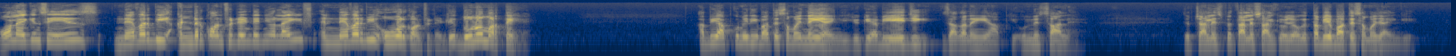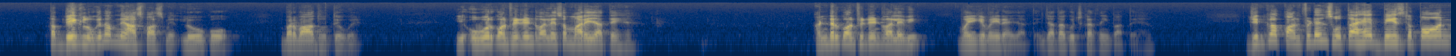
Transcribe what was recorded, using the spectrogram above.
all I can say is never be under confident in your life and never be over confident ये दोनों मरते हैं। अभी आपको मेरी बातें समझ नहीं आएँगी, क्योंकि अभी एज ही ज़्यादा नहीं है आपकी, उन्नीस साल है। जब चालीस, पैंतालीस साल के हो जाओगे, तब ये बातें समझ आएँगी। तब देख लोगे ना अपने आसपास में, लोगों को बर्बाद होते हुए। ये ओवर कॉन्फिडेंट वाले सब मारे जाते हैं। अंडर कॉन्फिडेंट वाले भी वहीं के वहीं रह जाते हैं, ज़्यादा कुछ कर नहीं पाते हैं। जिनका कॉन्फिडेंस होता है based upon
